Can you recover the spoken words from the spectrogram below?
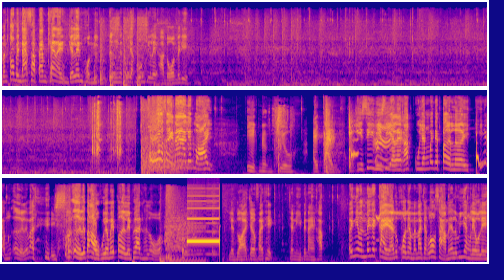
มันต้องเป็นดักสแปมแค่ไหนถึงจะเล่นผลนี้ตึงเนี่ยกูอยากรู้จริงเลยอะโดนไปดิโผใส่หน้าเรียบร้อย อีกหนึ่งคิว ไอไก่ Easy VC อะไรครับ กูยังไม่ได้เปิดเลยเฮียมึงเอ่ยหรือเปล่ามึงเอ่ยหรือเปล่ากูยังไม่เปิดเลยเพื่อนฮัลโหลเรียบร้อยเจอไฟเทคจะหนีไปไหนครับ เอ้ยนี่มันไม่ใช่ไก่นะทุกคนเนี่ยมันมาจากโลกสามเนี่ยแล้ววิ่งอย่างเร็วเลย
